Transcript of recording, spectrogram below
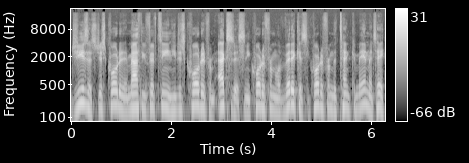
Jesus just quoted in Matthew 15, he just quoted from Exodus and he quoted from Leviticus, he quoted from the Ten Commandments. Hey,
